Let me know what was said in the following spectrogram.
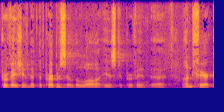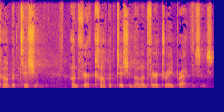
provision that the purpose of the law is to prevent uh, unfair competition? Unfair competition, not unfair trade practices,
